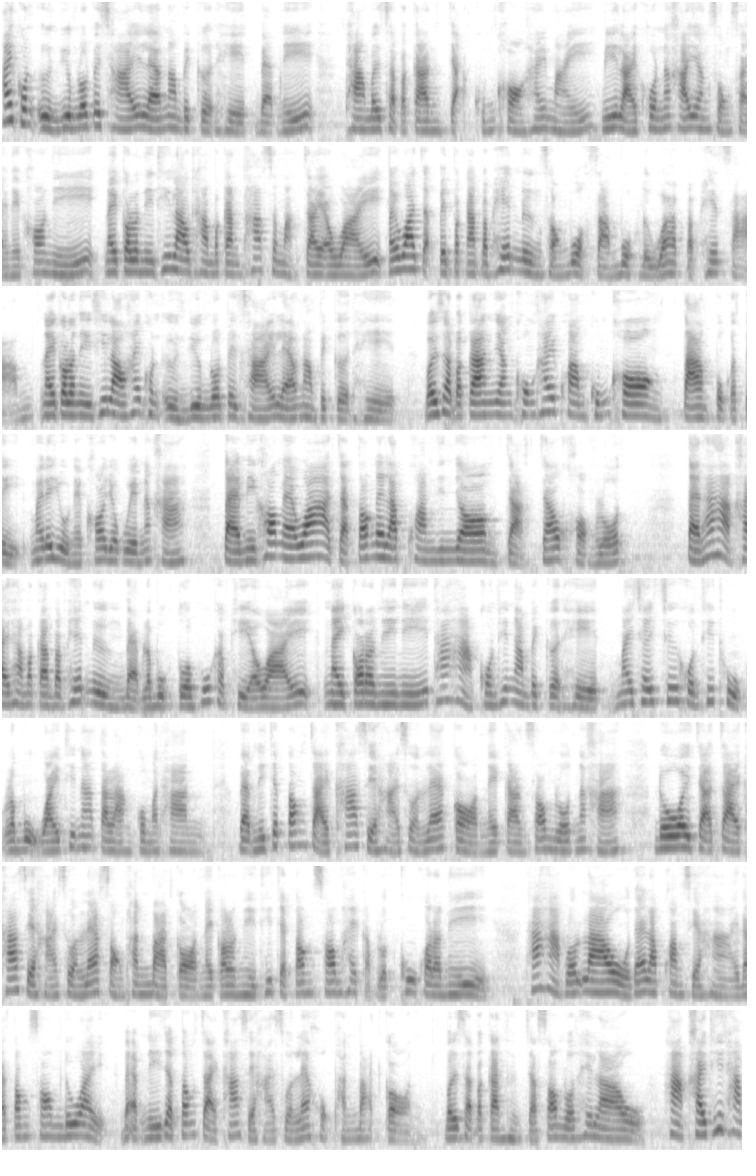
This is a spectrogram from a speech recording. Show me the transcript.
ให้คนอื่นยืมรถไปใช้แล้วนำไปเกิดเหตุแบบนี้ ทางบริษัทประกันจะคุ้มครองให้ไหม มีหลายคนนะคะยังสงสัยในข้อนี้ ในกรณีที่เราทำประกันภาคสมัครใจเอาไว้ ไม่ว่าจะเป็นประกันประเภท 1 2 บวก 3 บวก หรือว่าประเภท 3 ในกรณีที่เราให้คนอื่นยืมรถไปใช้แล้วนำไปเกิดเหตุ บริษัทประกันยังคงให้ความคุ้มครองตามปกติ ไม่ได้อยู่ในข้อยกเว้นนะคะ แต่มีข้อแม้ว่าจะต้องได้รับความยินยอมจากเจ้าของรถ แต่ถ้าหากใครทำประกันประเภทหนึ่ง แบบระบุตัวผู้ขับขี่เอาไว้ ในกรณีนี้ถ้าหากคนที่นำไปเกิดเหตุ ไม่ใช่ชื่อคนที่ถูกระบุไว้ที่หน้าตารางกรมธรรม์แบบนี้จะต้องจ่ายค่าเสียหายส่วนแรกก่อนในการซ่อมรถนะคะ โดยจะจ่ายค่าเสียหายส่วนแรก 2,000 บาทก่อน ในกรณีที่จะต้องซ่อมให้กับรถคู่กรณี ถ้าหากรถเราได้รับความเสียหายและต้องซ่อมด้วย แบบนี้จะต้องจ่ายค่าเสียหายส่วนแรก 6,000 บาทก่อน บริษัทประกันถึงจะซ่อมรถให้เรา หากใครที่ทำ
